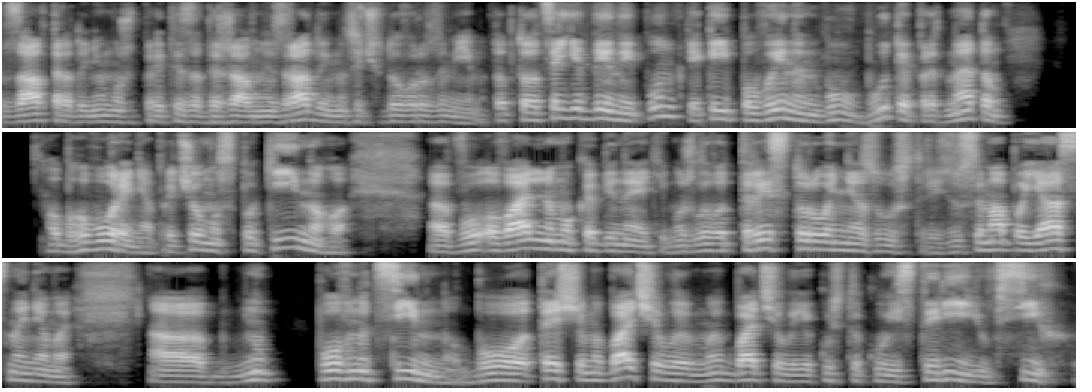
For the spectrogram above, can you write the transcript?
завтра до нього можуть прийти за державною зрадою, і ми це чудово розуміємо. Тобто, це єдиний пункт, який повинен був бути предметом обговорення, причому спокійного. Е, в овальному кабінеті, можливо, тристороння зустріч з усіма поясненнями. ну, Повноцінно, бо те, що ми бачили, ми бачили якусь таку істерію всіх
